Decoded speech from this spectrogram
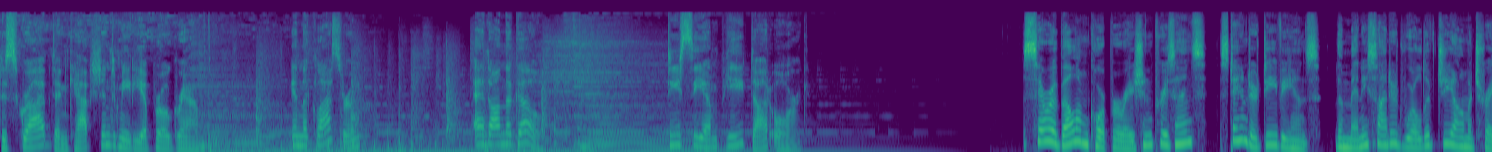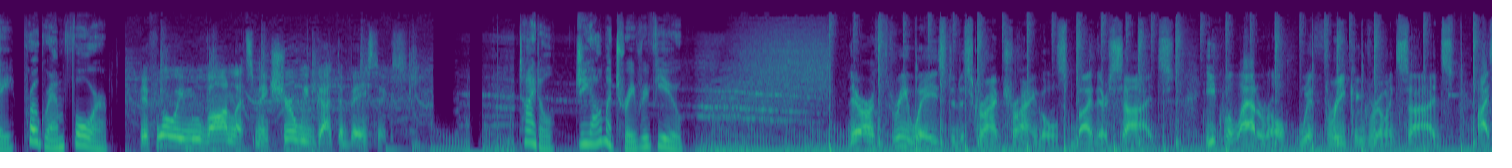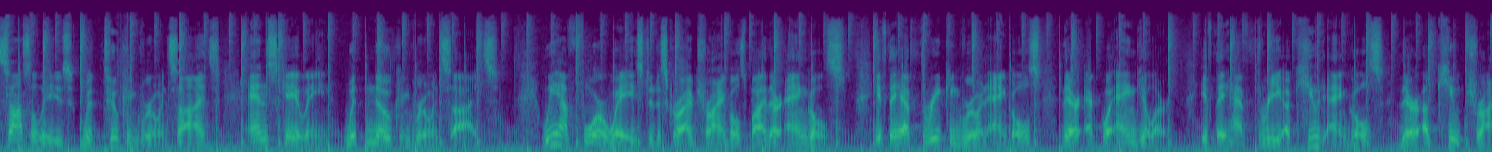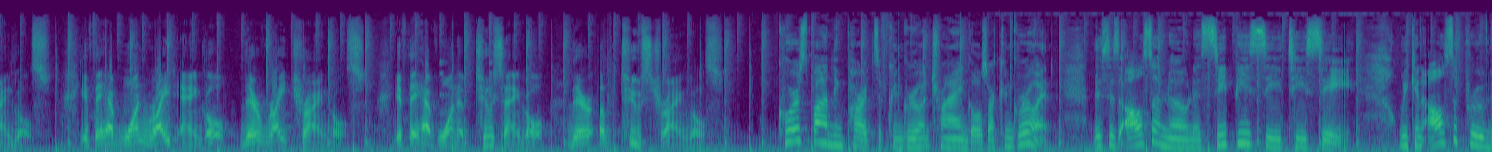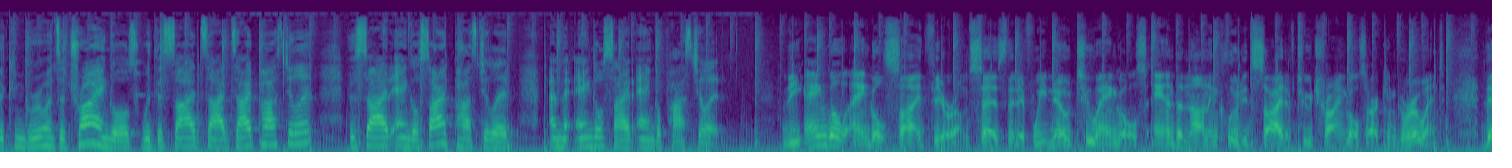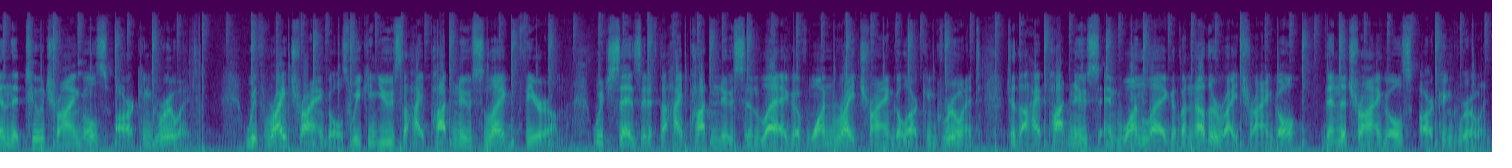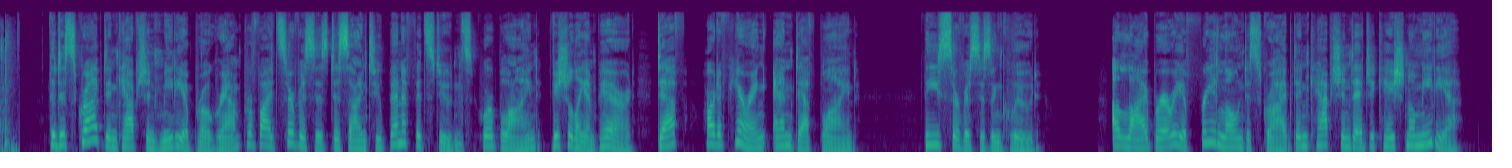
described and captioned media program. In the classroom and on the go. DCMP.org. Cerebellum Corporation presents Standard Deviants, the many-sided world of geometry, Program 4. Before we move on, let's make sure we've got the basics. Title, Geometry Review. There are three ways to describe triangles by their sides. Equilateral, with three congruent sides, isosceles, with two congruent sides, and scalene, with no congruent sides. We have four ways to describe triangles by their angles. If they have three congruent angles, they're equiangular. If they have three acute angles, they're acute triangles. If they have one right angle, they're right triangles. If they have one obtuse angle, they're obtuse triangles. Corresponding parts of congruent triangles are congruent. This is also known as CPC-TC. We can also prove the congruence of triangles with the side-side-side postulate, the side-angle-side postulate, and the angle-side-angle postulate. The angle-angle-side theorem says that if we know two angles and a non-included side of two triangles are congruent, then the two triangles are congruent. With right triangles, we can use the hypotenuse leg theorem, which says that if the hypotenuse and leg of one right triangle are congruent to the hypotenuse and one leg of another right triangle, then the triangles are congruent. The described and captioned media program provides services designed to benefit students who are blind, visually impaired, deaf, hard of hearing, and deafblind. These services include a library of free loan described and captioned educational media,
